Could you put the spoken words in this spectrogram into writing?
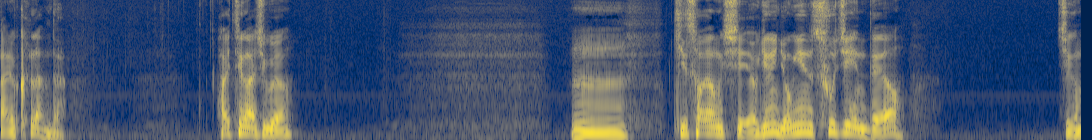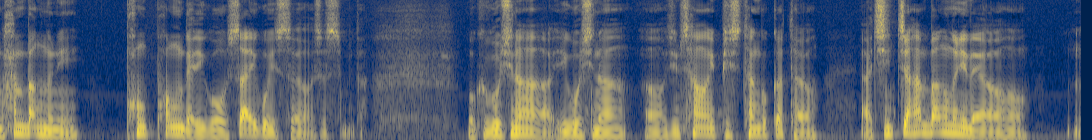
아니, 큰일 납니다. 화이팅 하시고요. 음, 기서영 씨, 여기는 용인 수지인데요. 지금 한방눈이 펑펑 내리고 쌓이고 있어요. 하셨습니다. 뭐 그곳이나 이곳이나 어, 지금 상황이 비슷한 것 같아요. 아, 진짜 한방눈이네요. 음,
